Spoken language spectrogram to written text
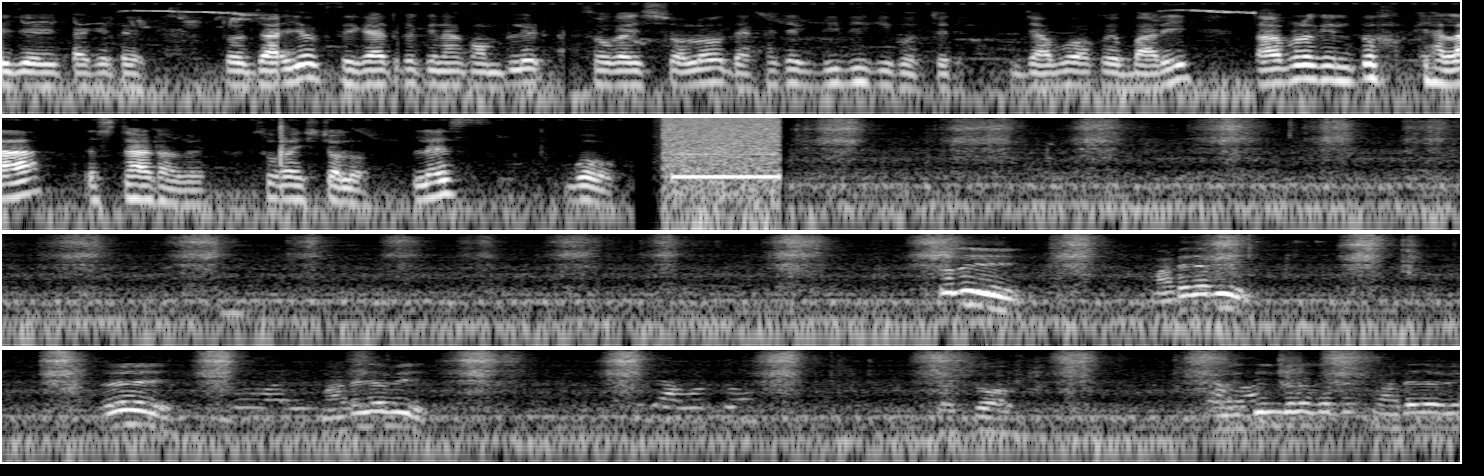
এই যে এই প্যাকেটে তো যাই হোক সিগারেট তো কিনা কমপ্লিট সো গাইস চলো, দেখা যাক দিদি কি করছে। যাব ওকে বাড়ি। তারপরে কিন্তু খেলা স্টার্ট হবে। সো গাইস চলো লেস গো মাঠে যাবি? এই মাঠে যাবি? যাব তো। চল। অনেকদিন ধরে কত মাঠে যাবে।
